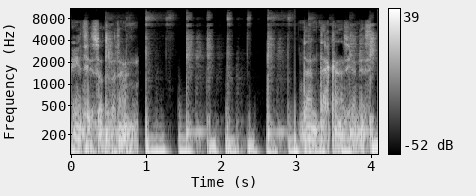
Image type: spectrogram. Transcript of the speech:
Este es otro también. Tantas canciones.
